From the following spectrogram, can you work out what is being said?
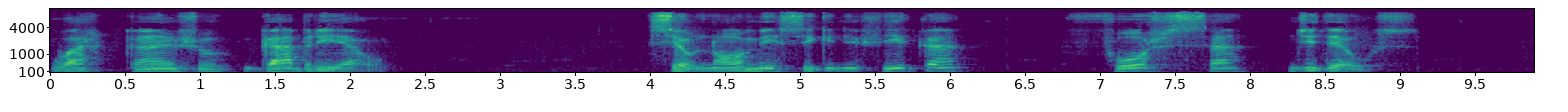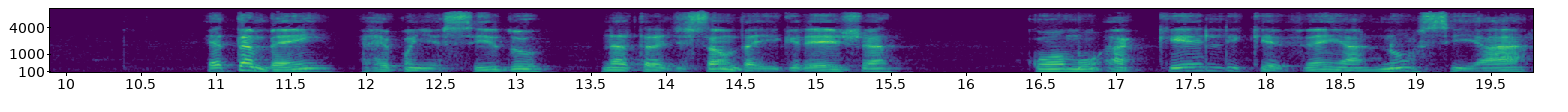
o arcanjo Gabriel. Seu nome significa força de Deus. É também reconhecido na tradição da Igreja como aquele que vem anunciar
